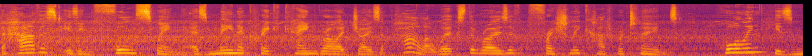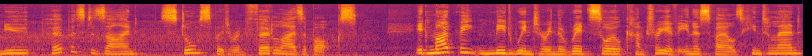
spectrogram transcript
The harvest is in full swing as Mena Creek cane grower Joe Zappala works the rows of freshly cut ratoons, hauling his new purpose designed stool splitter and fertiliser box. It might be midwinter in the red soil country of Innisfail's hinterland,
